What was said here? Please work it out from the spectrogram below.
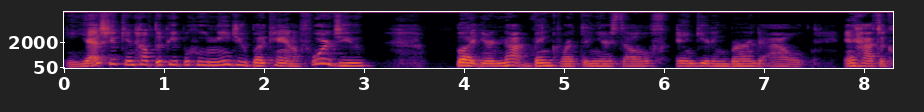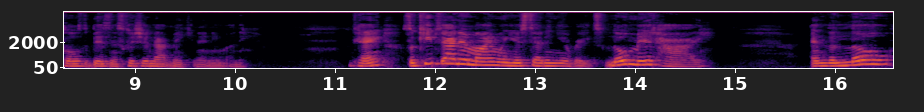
yes, you can help the people who need you but can't afford you, but you're not bankrupting yourself and getting burned out and have to close the business because you're not making any money. Okay, so keep that in mind when you're setting your rates low, mid, high, and the low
